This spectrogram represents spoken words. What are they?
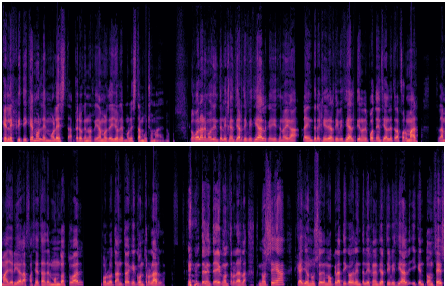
que les critiquemos les molesta, pero que nos riamos de ellos les molesta mucho más. ¿no? Luego hablaremos de inteligencia artificial, que dicen, oiga, la inteligencia artificial tiene el potencial de transformar la mayoría de las facetas del mundo actual, por lo tanto hay que controlarla. Evidentemente hay que controlarla. No sea que haya un uso democrático de la inteligencia artificial y que entonces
